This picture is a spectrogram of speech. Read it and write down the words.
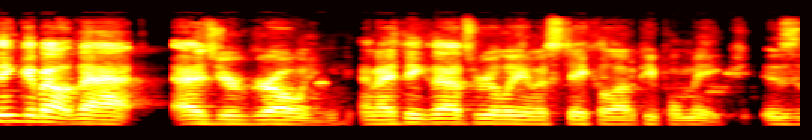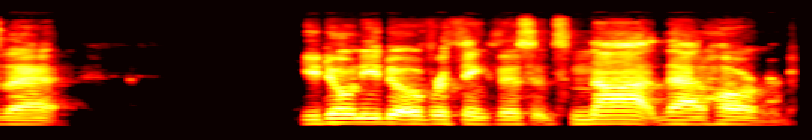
think about that as you're growing. And I think that's really a mistake a lot of people make is that you don't need to overthink this. It's not that hard.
